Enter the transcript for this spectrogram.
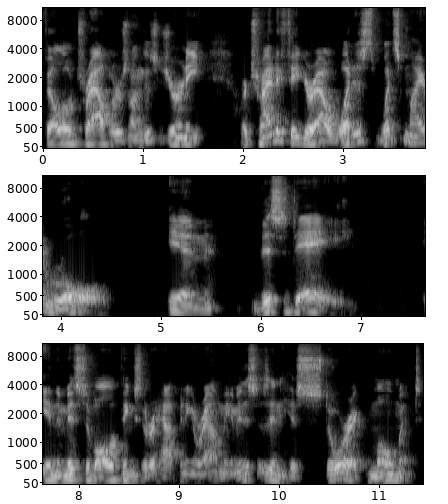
fellow travelers on this journey are trying to figure out what is what's my role in this day in the midst of all the things that are happening around me. I mean, this is an historic moment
